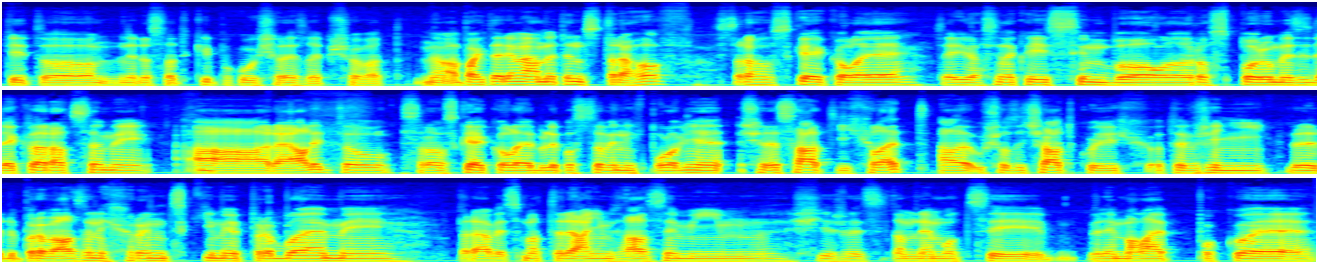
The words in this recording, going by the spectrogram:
tyto nedostatky pokoušeli zlepšovat. No a pak tady máme ten Strahov, Strahovské koleje, který je vlastně takový symbol rozporu mezi deklaracemi a realitou. Strahovské koleje byly postaveny v polovině 60. let, ale už od začátku jejich otevření byly doprovázeny chronickými problémy, právě s materiálním zázemím, šířily se tam nemoci, byly malé pokoje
